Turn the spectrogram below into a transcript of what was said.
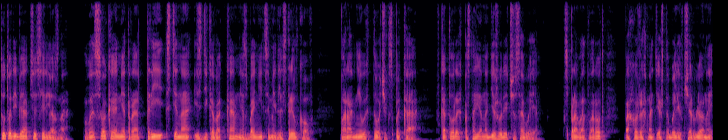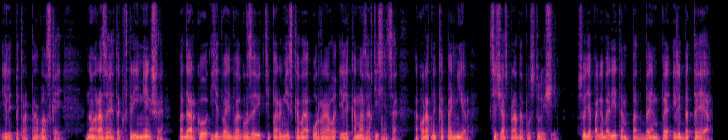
Тут у ребят все серьезно. Высокая метра три стена из дикого камня с бойницами для стрелков. Пара огневых точек с ПК, в которых постоянно дежурят часовые. Справа от ворот, похожих на те, что были в Червленой или Петропавловской, но раза так в три меньше, подарку едва-едва грузовик типа армейского Урала или КамАЗа втиснется, аккуратный капонир, сейчас, правда, пустующий. Судя по габаритам, под БМП или БТР,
